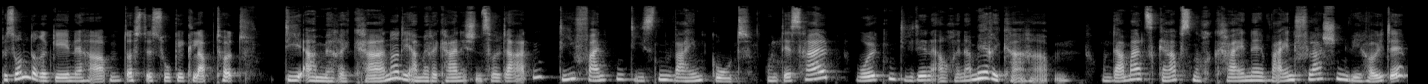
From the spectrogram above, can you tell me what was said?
besondere Gene haben, dass das so geklappt hat. Die Amerikaner, die amerikanischen Soldaten, die fanden diesen Wein gut. Und deshalb wollten die den auch in Amerika haben. Und damals gab es noch keine Weinflaschen wie heute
